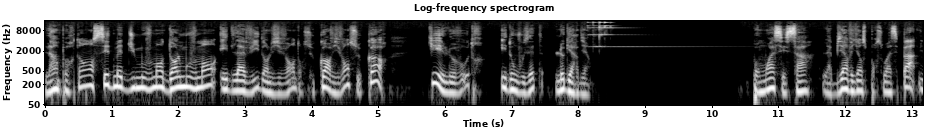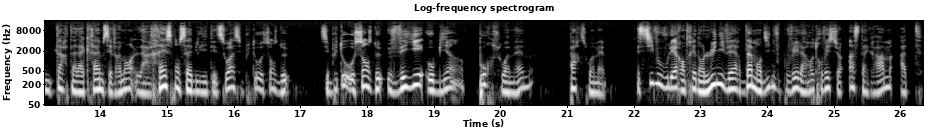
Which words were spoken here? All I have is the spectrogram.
L'important, c'est de mettre du mouvement dans le mouvement et de la vie dans le vivant, dans ce corps vivant, ce corps qui est le vôtre et dont vous êtes le gardien. Pour moi, c'est ça, la bienveillance pour soi. C'est pas une tarte à la crème, c'est vraiment la responsabilité de soi. C'est plutôt au sens de, c'est plutôt au sens de veiller au bien pour soi-même, par soi-même. Si vous voulez rentrer dans l'univers d'Amandine, vous pouvez la retrouver sur Instagram, at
